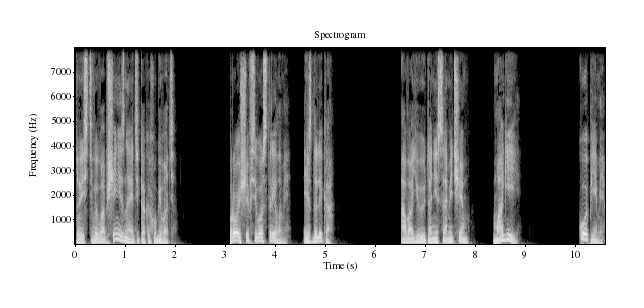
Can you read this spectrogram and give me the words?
То есть вы вообще не знаете, как их убивать? Проще всего стрелами, издалека. А воюют они сами чем? Магией? Копьями.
